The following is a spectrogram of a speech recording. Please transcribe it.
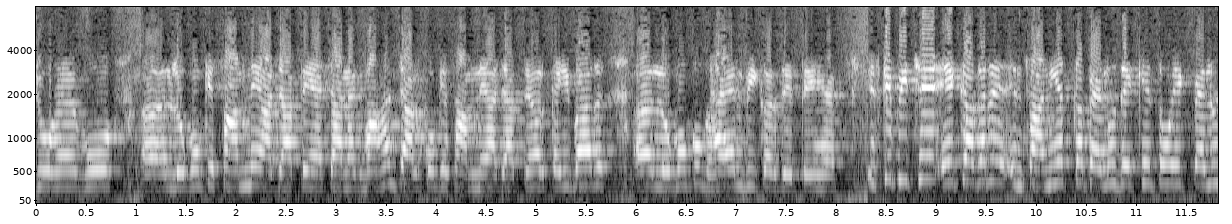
जो है वो अ, लोगों के सामने आ जाते हैं अचानक वाहन चालकों के सामने आ जाते हैं और कई बार अ, लोगों को घायल भी कर देते हैं। इसके पीछे एक अगर इंसानियत का पहलू देखें तो एक पहलू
